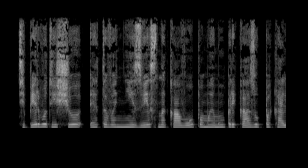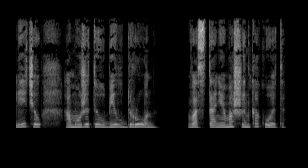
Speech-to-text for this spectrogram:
Теперь вот еще этого неизвестно кого по моему приказу покалечил, а может и убил дрон. Восстание машин какое-то.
